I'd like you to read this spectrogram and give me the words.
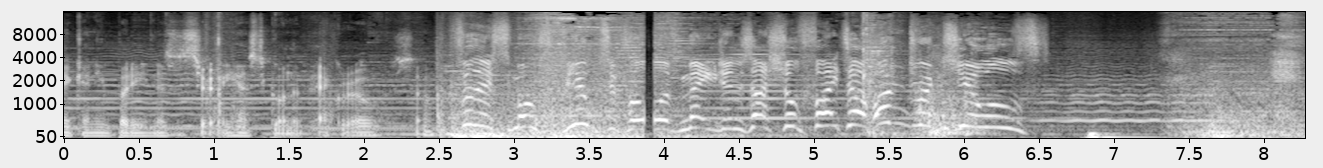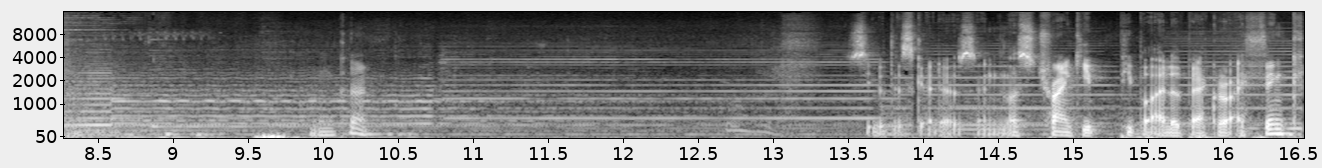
Think anybody necessarily has to go in the back row, so... For this most beautiful of maidens, I shall fight a hundred duels! Okay. See what this guy does, and let's try and keep people out of the back row. I think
